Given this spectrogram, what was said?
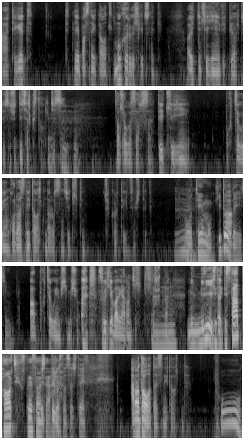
Аа тэгээд тэдний бас нэг давуу тал мөнх хөргөл гэж нэг оюутны лигийн MVP болж байсан шүү. Дичаркс тоглож байсан. Залуугаас авсан. Дээд лигийн бүх цаг үеийн 3-аас 1 тоглолтод оруулсан шидэлтийн рекордыг эзэмшдэг. Оо тийм үү. Хэд удаа хийсэн бэ? А бүх цаг үеийн биш юм шүү. Сүүлийн баг 10 жил байх та. Min миний статистик стат тоолж ихснээс хойш. мэддэг баснаас хойш тийм. 15 удаа хийсэн нэг тоглолтод Пүү.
